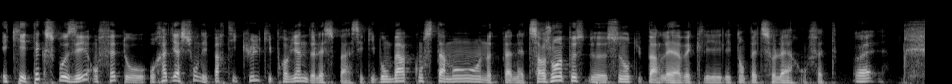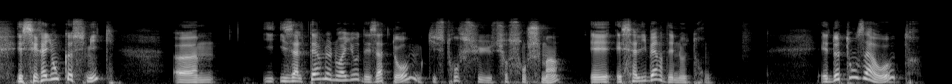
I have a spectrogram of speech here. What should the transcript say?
et qui est exposé en fait aux, radiations des particules qui proviennent de l'espace et qui bombardent constamment notre planète. Ça rejoint un peu de ce dont tu parlais avec les, les tempêtes solaires en fait. Ouais. Et ces rayons cosmiques, euh, ils altèrent le noyau des atomes qui se trouvent sur son chemin et, ça libère des neutrons. Et de temps à autre,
